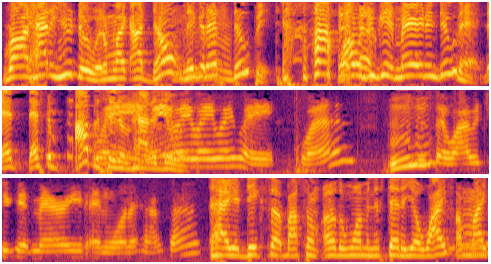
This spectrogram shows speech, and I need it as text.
Rod, how do you do it? I'm like, I don't, nigga, that's Mm. stupid. Why would you get married and do that? That, that's the opposite of how to wait, do wait, it. Wait, wait, wait, What? Mm-hmm. So why would you get married and want to have that? Have your dick sucked by some other woman instead of your wife? I'm like,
